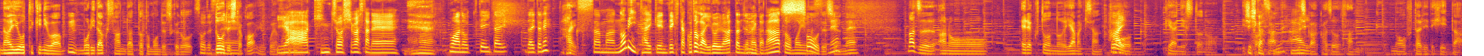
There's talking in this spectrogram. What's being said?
内容的にはうん。盛りだくさんだったと思うんですけど、そうですね。どうでしたか、横山。いやー、緊張しましたね。ね。もうあの来ていただいたね、おはい。客様のみ体験できたことがいろいろあったんじゃないかなと思いますね。そうですよね。まずあのーエレクトーンの山木さんと、はい。ピアニストの石川さんね。石川和夫さんのお二人で弾いた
